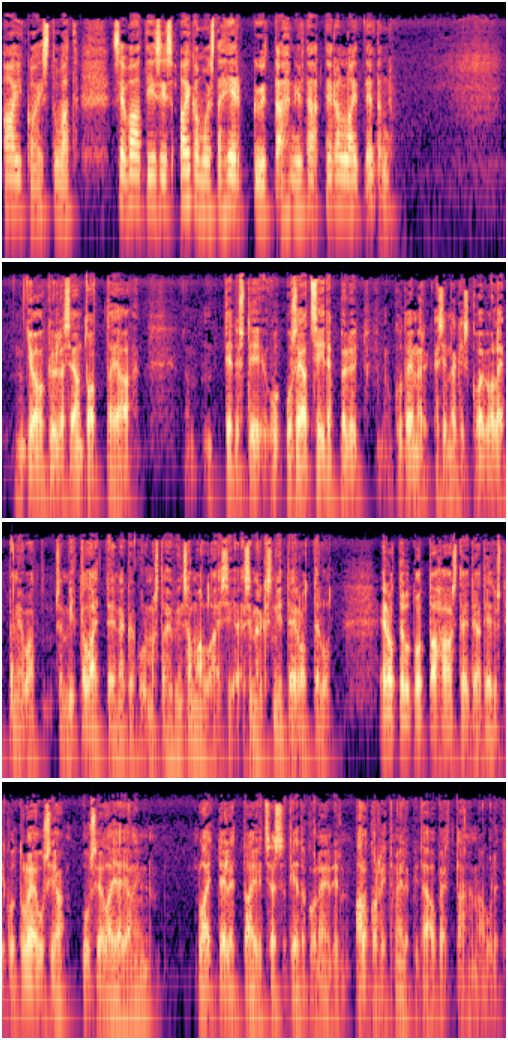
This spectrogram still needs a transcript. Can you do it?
aikaistuvat. Se vaatii siis aikamoista herkkyyttä niiltä teidän laitteiltanne. Joo, kyllä se on totta ja tietysti useat siitepölyt, kuten esimerkiksi koivoleppä, niin ovat sen mittalaitteen näkökulmasta hyvin samanlaisia. Esimerkiksi niitä erottelut, erottelu tuottaa haasteita ja tietysti kun tulee uusia, uusia lajeja, niin laitteille tai itse asiassa tietokoneiden algoritmeille pitää opettaa nämä uudet,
